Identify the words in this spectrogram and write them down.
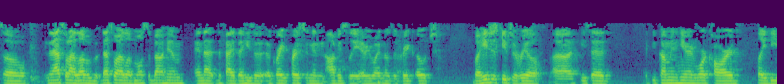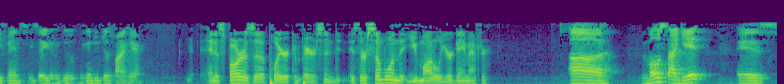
So that's what I love. That's what I love most about him, and that the fact that he's a, a great person, and obviously everybody knows a great coach. But he just keeps it real. Uh, he said, if you come in here and work hard, play defense, he said you're gonna do you're gonna do just fine here. And as far as a player comparison, is there someone that you model your game after? Uh, most I get is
